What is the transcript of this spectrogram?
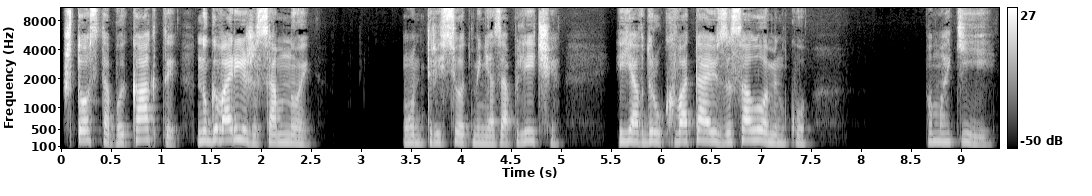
Что с тобой? Как ты? Ну говори же со мной!» Он трясет меня за плечи, и я вдруг хватаюсь за соломинку. «Помоги ей!»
